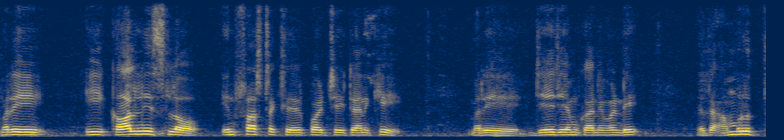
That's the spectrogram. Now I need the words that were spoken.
మరి ఈ కాలనీస్లో ఇన్ఫ్రాస్ట్రక్చర్ ఏర్పాటు చేయడానికి మరి జేజేఎం కానివ్వండి లేదా అమృత్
